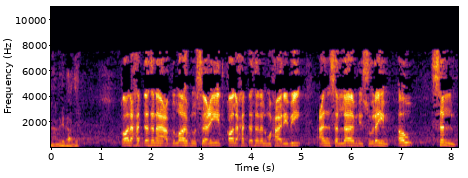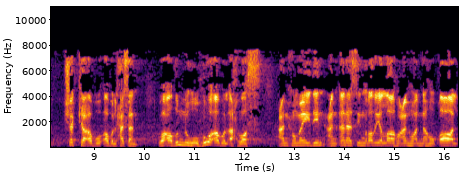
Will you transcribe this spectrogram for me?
نعم اللي بعده. قال حدثنا عبد الله بن سعيد قال حدثنا المحاربي عن سلام بن سليم أو سلم شك أبو أبو الحسن. وأظنه هو أبو الأحوص عن حميد عن أنس رضي الله عنه أنه قال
